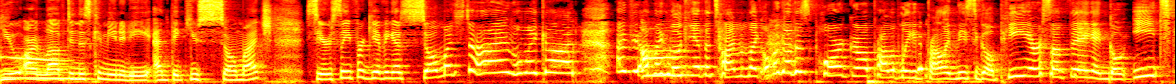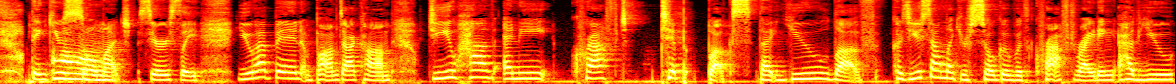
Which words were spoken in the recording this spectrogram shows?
you are loved in this community, and thank you so much, seriously, for giving us so much time. Oh my god, I feel I'm like looking at the time. I'm like, oh my god, this poor girl probably probably needs to go pee or something and go eat. Thank you so much, seriously. You have been bomb.com. Do you have any craft tip books that you love? Because you sound like you're so good with craft writing. Have you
